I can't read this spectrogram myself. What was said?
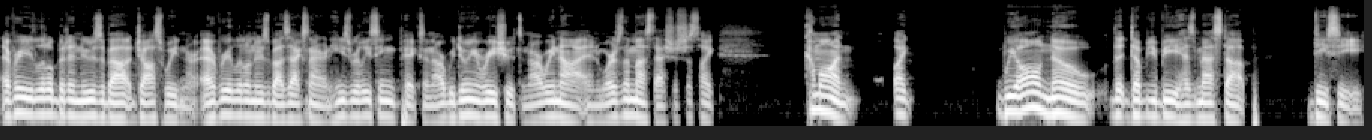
every little bit of news about Joss Whedon or every little news about Zack Snyder, and he's releasing pics, and are we doing reshoots, and are we not, and where's the mustache? It's just like, come on, like we all know that WB has messed up DC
